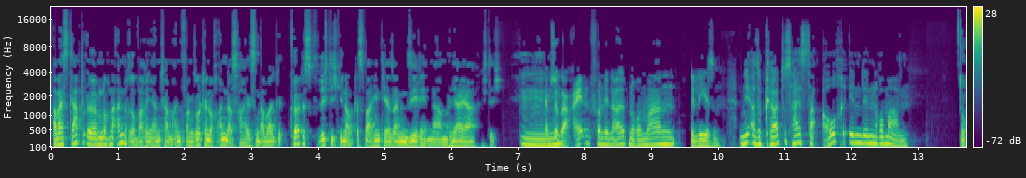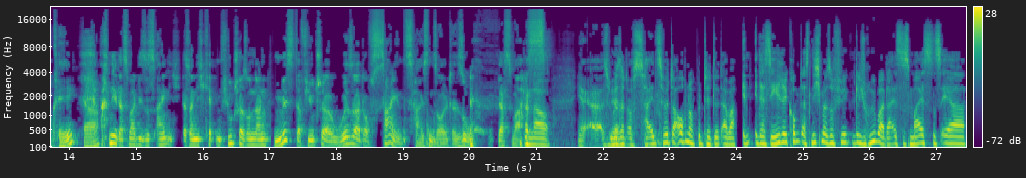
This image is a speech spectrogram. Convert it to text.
Aber es gab ähm, noch eine andere Variante am Anfang, sollte noch anders heißen. Aber Curtis, richtig, genau, das war hinterher sein Serienname. Ja, ja, richtig. Ich Mhm. habe sogar einen von den alten Romanen gelesen. Nee, also Curtis heißt da auch in den Romanen. Okay. Ja. Ach nee, das war dieses eigentlich, das war nicht Captain Future, sondern Mr. Future, Wizard of Science heißen sollte. So, das war's. Genau. Ja, also Ja. Wizard of Science wird da auch noch betitelt, aber in, in der Serie kommt das nicht mehr so wirklich rüber. Da ist es meistens eher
